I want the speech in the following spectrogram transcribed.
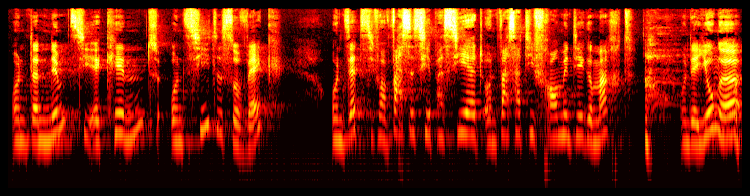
Und dann nimmt sie ihr Kind und zieht es so weg und setzt sich vor, was ist hier passiert und was hat die Frau mit dir gemacht? Und der Junge,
